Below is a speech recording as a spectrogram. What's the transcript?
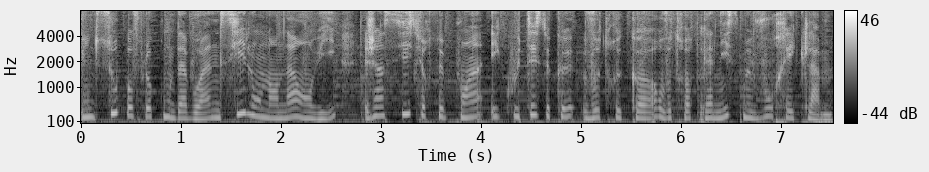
une soupe aux flocons d'avoine si l'on en a envie. J'insiste sur ce point, écoutez ce que votre corps, votre organisme vous réclame.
